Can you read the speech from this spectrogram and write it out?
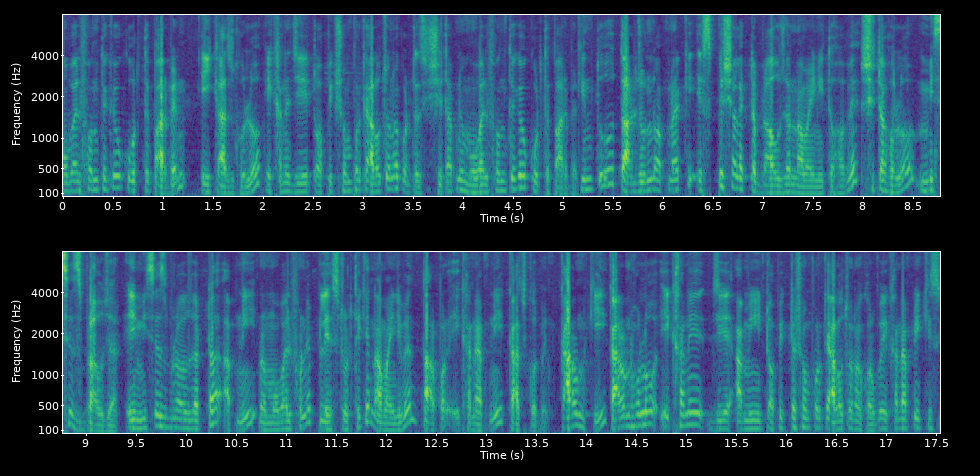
মোবাইল ফোন থেকেও করতে পারবেন এই কাজগুলো। এখানে যে টপিক সম্পর্কে আলোচনা করতেছি, সেটা আপনি মোবাইল ফোন থেকেও করতে পারবেন। কিন্তু তার জন্য আপনাকে স্পেশাল একটা ব্রাউজার নামাই নিতে হবে, সেটা হলো মিসেস ব্রাউজার এই মিসেস ব্রাউজারটা আপনি মোবাইল ফোনে প্লে স্টোর থেকে নামাই নেবেন, তারপর এখানে আপনি কাজ করবেন। কারণ কি? কারণ হলো এখানে যে আমি টপিকটা সম্পর্কে আলোচনা করব, এখানে আপনি কিছু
